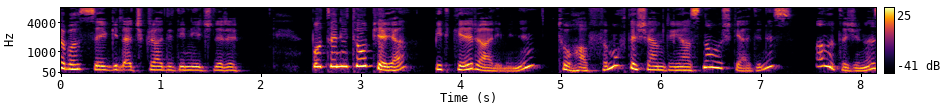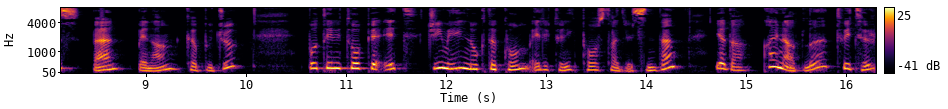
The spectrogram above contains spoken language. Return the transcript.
Merhaba sevgili Açık Radyo dinleyicileri. Botanitopya'ya, bitkiler aleminin tuhaf ve muhteşem dünyasına hoş geldiniz. Anlatıcınız ben Benan Kapucu. botanitopya.gmail.com elektronik posta adresinden ya da aynı adlı Twitter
